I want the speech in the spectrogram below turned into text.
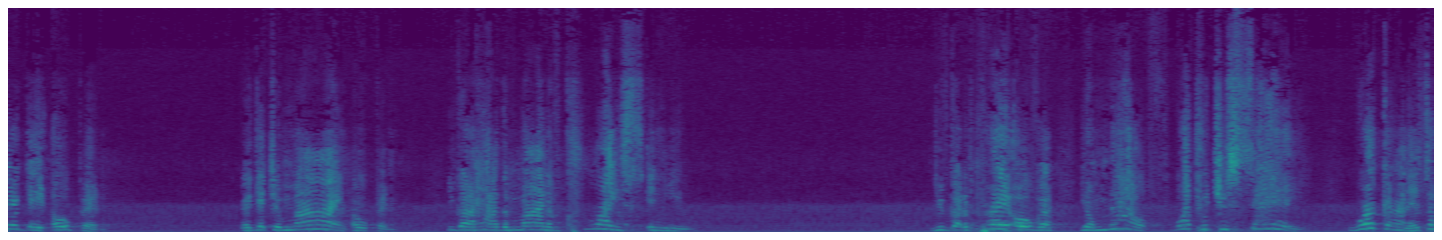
ear gate open. Got to get your mind open. You got to have the mind of Christ in you. You've got to pray over your mouth. Watch what you say. Work on it. It's a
